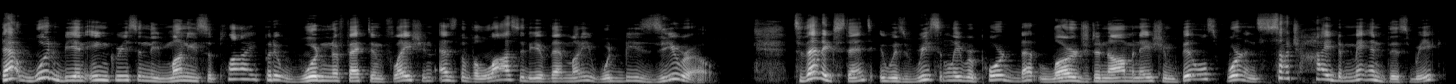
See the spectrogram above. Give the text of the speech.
that would be an increase in the money supply, but it wouldn't affect inflation as the velocity of that money would be zero. To that extent, it was recently reported that large denomination bills were in such high demand this week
